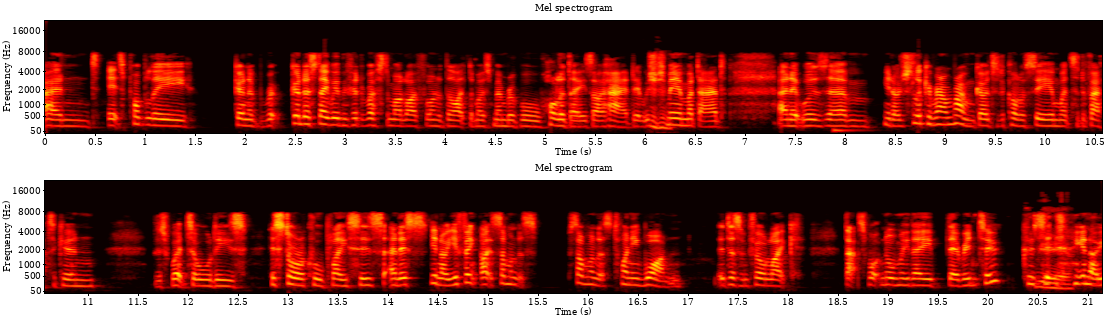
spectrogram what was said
and it's probably gonna gonna stay with me for the rest of my life. One of the like the most memorable holidays I had. It was just me and my dad, and it was um, you know just looking around Rome, going to the Colosseum, went to the Vatican, just went to all these historical places. And it's you know you think like someone that's someone that's twenty one, it doesn't feel like that's what normally they they're into because yeah. you know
